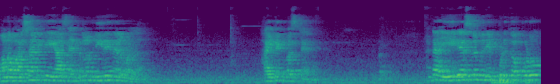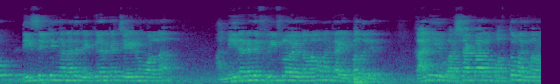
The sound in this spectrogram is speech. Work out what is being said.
మొన్న వర్షానికి ఆ సెంటర్లో నీరే నిలబడాలి. Hitech bus stand. అంటే ఆ ఏరియాస్లో మీరు ఎప్పటికప్పుడు డీసిల్టింగ్ అనేది రెగ్యులర్గా చేయడం వల్ల ఆ నీరు అనేది ఫ్రీ ఫ్లో అయ్యడం వల్ల మనకి ఆ ఇబ్బంది లేదు. కానీ ఈ వర్షాకాలం మొత్తం అది మనం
